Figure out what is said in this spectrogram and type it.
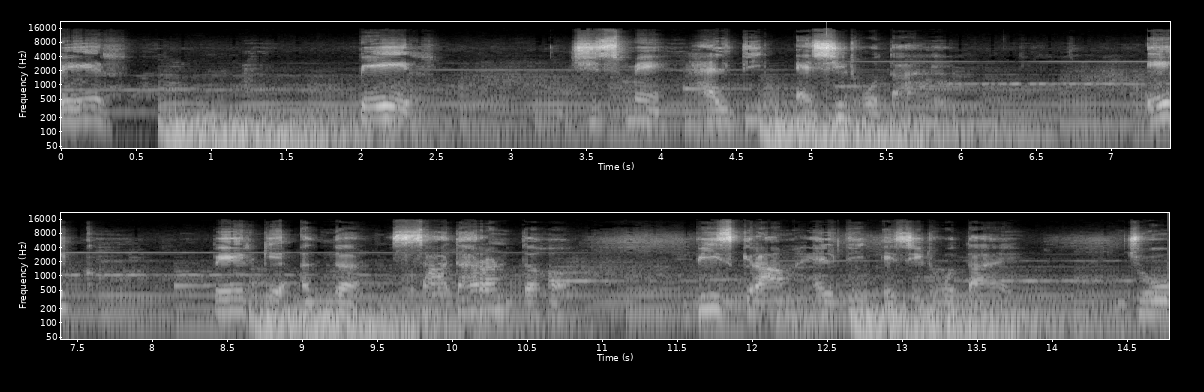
पेड़ पेड़ जिसमें हेल्दी एसिड होता है, एक पेड़ के अंदर साधारणतः 20 ग्राम हेल्दी एसिड होता है, जो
